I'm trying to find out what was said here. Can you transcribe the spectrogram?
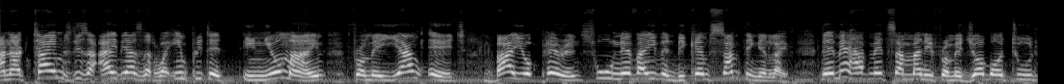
And at times, these are ideas that were imprinted in your mind from a young age by your parents who never even became something in life. They may have made some money from a job or two,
